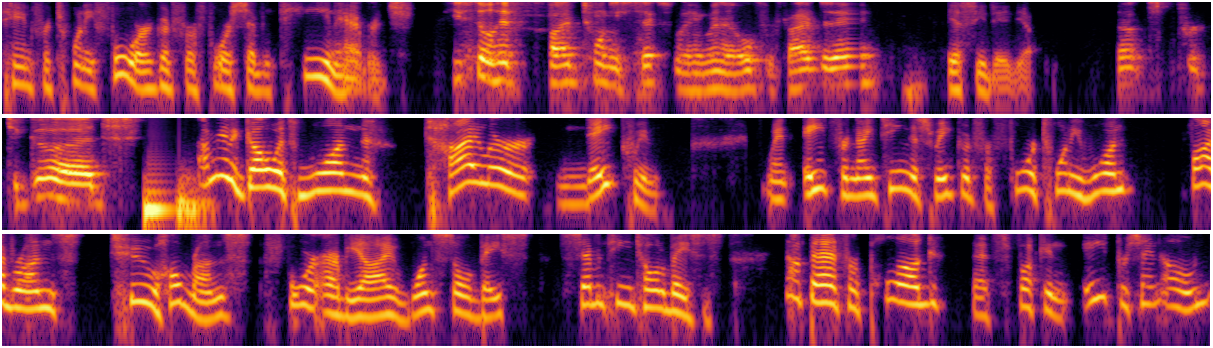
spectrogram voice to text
10 for 24, good for a 417 average. He still hit 526 when he went at 0 for 5 today. Yes, he did. Yep. That's pretty good. I'm going to go with one Tyler Naquin. Went 8 for 19 this week, good for 421, five runs, two home runs, four RBI, one stolen base, 17 total bases. Not bad for plug that's fucking 8% owned.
